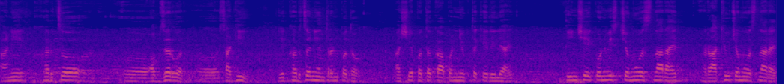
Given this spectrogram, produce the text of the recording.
आणि खर्च ऑब्झर्वर साठी जे खर्च नियंत्रण पथक असे पथकं आपण नियुक्त केलेले आहेत. तीनशे एकोणवीस चमू असणार आहेत राखीव चमू असणार आहेत.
